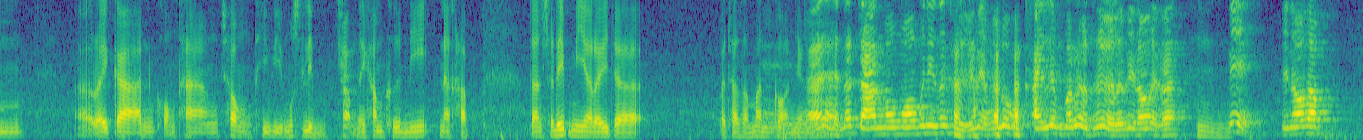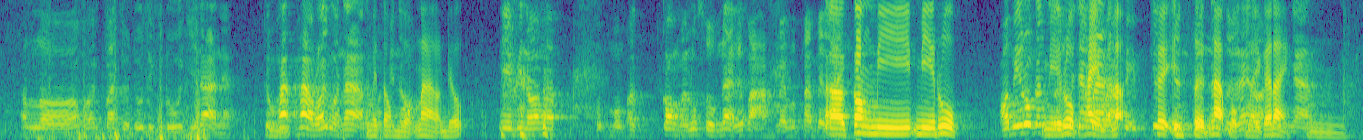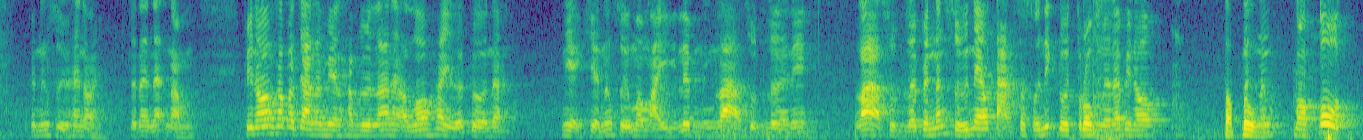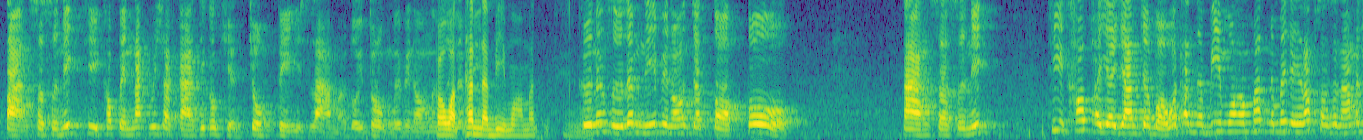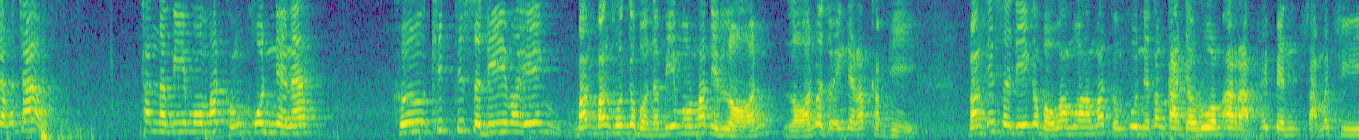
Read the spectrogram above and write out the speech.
รายการของทางช่องทีวีมุสลิมในค่ำคืนนี้นะครับ จารย์ชริปมีอะไรจะประชาสัมพันธ์ก่อนยังไงเห็นอาจารย์มองมองๆไม่นี่หนังสือเนี่ยไม่รู้ของใครเล่มเบอร์เรอเทอร์เลยพี่น้องเห็นไหมนี่พี่น้องครับอัลลอฮฺมาจุดดูดิดูกี่หน้าเนี่ยเกือบห้าร้อยกว่าหน้าเลยไม่ต้องพี่บน้อกหน้าหรอกเดี๋ยวนี่พี่น้องครับผมเอากล้องมาลูกซูมได้หรือเปล่าไม่ไม่เป็นไรเอ่อกล้องมีมีรูปอ๋อมีรูปหนังสือมีรูปช่ไให้มาแล้วอะช่วยขึ้ insert หน้าปกหน่อยก็ได้ขึ้งานอืมขึ้นหนังสือให้หน่อย จะได้แนะนำพี่น้องครับอาจารย์อาเมียนทำดุลิลละนะอัลลอฮ์ให้เหลือเกินนะ เนี่ยเขียนหนังสือมาใหม่อีกเล่มหนึ่งล่าสุดเลยนี่ล่าสุดเลยเป็นหนังสือแนวต่างศาสนิกโดยตรงเลยนะพี่น้องตอบโต้หนังตอบโต้ต่างศาสนิกที่เขาเป็นนักวิชาการที่เขาเขียนโจมตีอิสลามอะโดยตรงเลยพี่น้องหนังปสืระอวัติเล่มท่านนบีมุฮัมมัด คือหนังสือเล่มนี้พี่น้องจะตอบโต้ต่างศาสนิก ที่เขาพยายามจะบอกว่าท่านนบีมูฮัมมัดเนี่ยไม่ได้รับศาสนามาจากพระเจ้า ท่านนบีมูฮัมมัดของคุณเนี่ยนะ คือคิดทฤษฎีมาเอง บางบางคนก็บอกนบีมูฮัมมัดนี่หลอนหลอนว่าตัวเองได้รับคัมภีร์ บางทฤษฎีก็บอกว่ามูฮัมมัดของคุณเนี่ยต้องการจะรวมอาหรับให้เป็นสามัคคี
